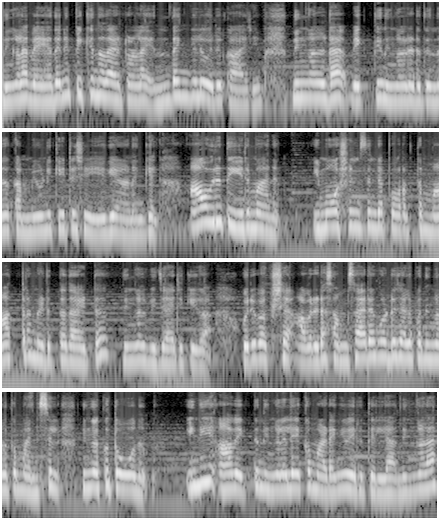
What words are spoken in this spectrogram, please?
നിങ്ങളെ വേദനിപ്പിക്കുന്നതായിട്ടുള്ള എന്തെങ്കിലും ഒരു കാര്യം നിങ്ങളുടെ വ്യക്തി നിങ്ങളുടെ അടുത്ത് നിന്ന് കമ്മ്യൂണിക്കേറ്റ് ചെയ്യുകയാണെങ്കിൽ ആ ഒരു തീരുമാനം ഇമോഷൻസിന്റെ പുറത്ത് മാത്രം എടുത്തതായിട്ട് നിങ്ങൾ വിചാരിക്കുക. ഒരുപക്ഷെ അവരുടെ സംസാരം കൊണ്ട് ചിലപ്പോൾ നിങ്ങൾക്ക് മനസ്സിൽ നിങ്ങൾക്ക് തോന്നും ഇനി ആ വ്യക്തി നിങ്ങളിലേക്ക് മടങ്ങി വരത്തില്ല. നിങ്ങളെ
